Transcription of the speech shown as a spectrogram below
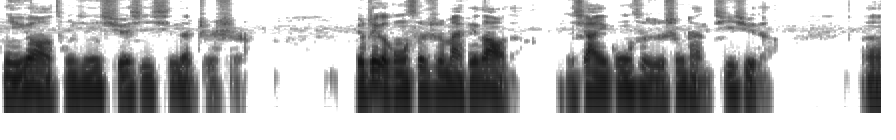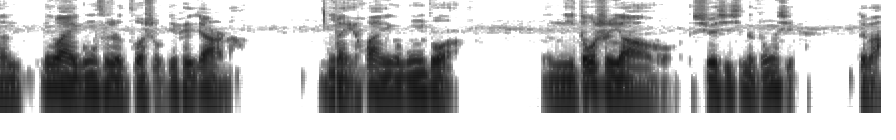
你又要重新学习新的知识。就这个公司是卖肥皂的，你下一公司是生产 T 恤的，嗯，另外一个公司是做手机配件的。你每换一个工作，你都是要学习新的东西，对吧？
